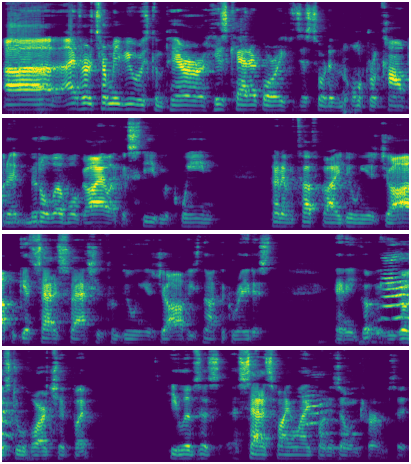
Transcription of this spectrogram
Uh, I've heard some reviewers compare his category to just sort of an ultra competent middle level guy like a Steve McQueen, kind of a tough guy doing his job who gets satisfaction from doing his job. He's not the greatest, and he go, he goes through hardship, but he lives a, a satisfying life on his own terms. It,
